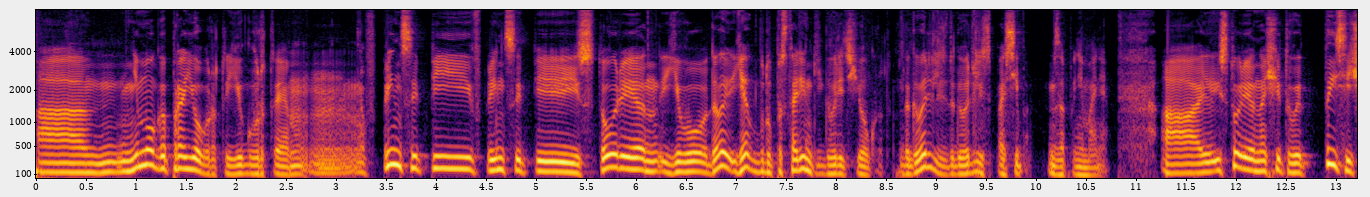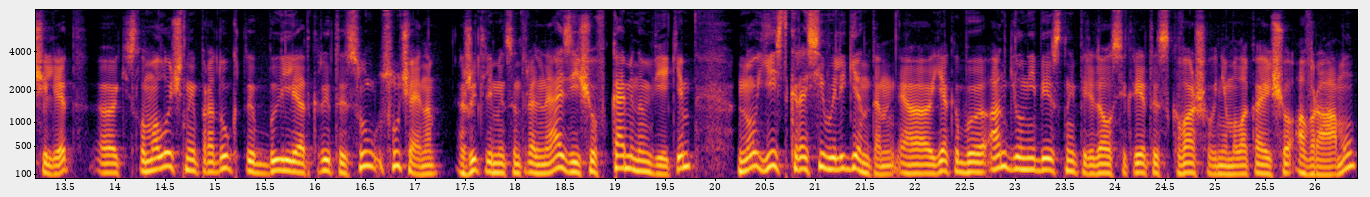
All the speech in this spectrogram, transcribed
А, немного про йогурты, йогурты. В принципе, в принципе, история его... Давай, я буду по старинке говорить йогурт. Договорились? Договорились, спасибо за понимание. А, история насчитывает тысячи лет. Э, кисломолочные продукты были открыты случайно жителями Центральной Азии еще в каменном веке. Но есть красивая легенда. Э, якобы ангел небесный передал секреты сквашивания молока еще Аврааму.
